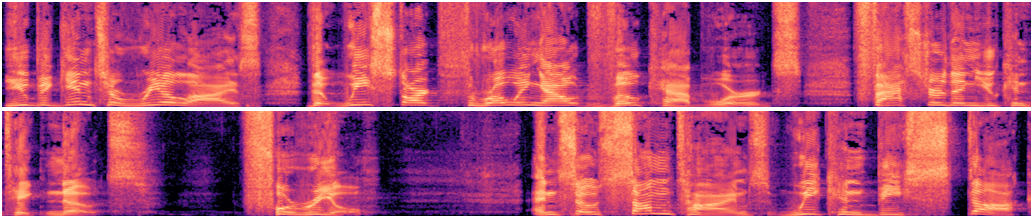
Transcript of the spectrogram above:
you begin to realize that we start throwing out vocab words faster than you can take notes. For real. And so sometimes we can be stuck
